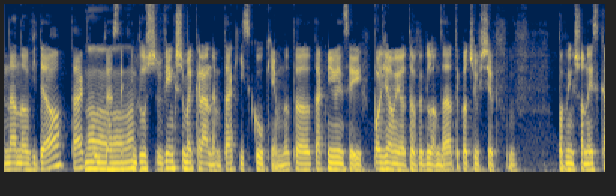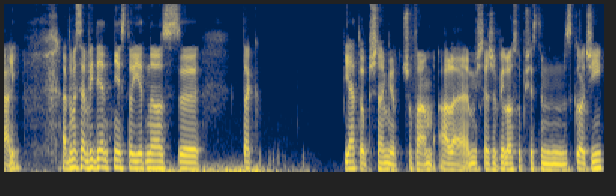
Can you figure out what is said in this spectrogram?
Nano Video, tak? No, to jest no, takim no. Dłuż, większym ekranem, tak? I z kółkiem. No to tak mniej więcej w poziomie to wygląda, tylko oczywiście w, w powiększonej skali. Natomiast ewidentnie jest to jedno z tak ja to przynajmniej odczuwam, ale myślę, że wiele osób się z tym zgodzi.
